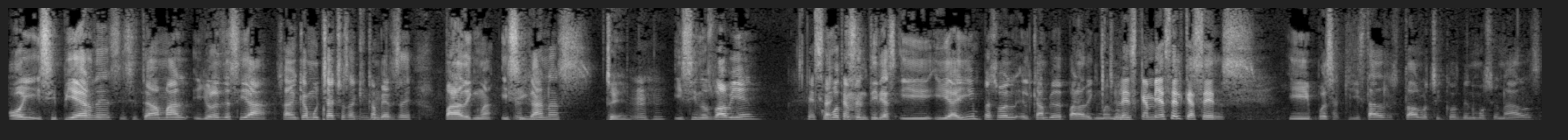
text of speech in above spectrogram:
oye, y si pierdes, y si te va mal, y yo les decía, ¿saben qué muchachos? Hay que cambiar ese paradigma. Y si ganas, Sí. Y si nos va bien, ¿cómo te sentirías? Y, y ahí empezó el, el cambio de paradigma, ¿no? Les cambiaste el cassette. Entonces, y pues aquí está el resultado, los chicos bien emocionados.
